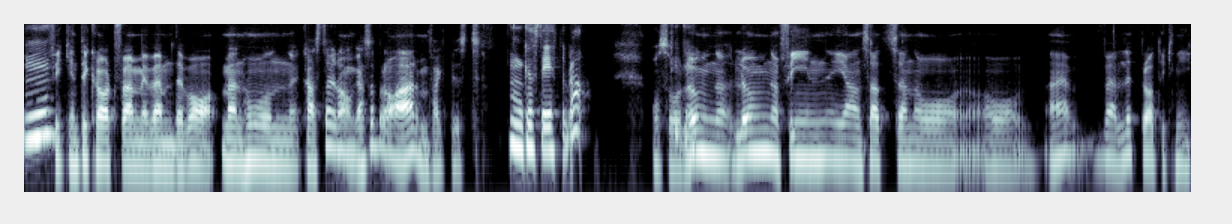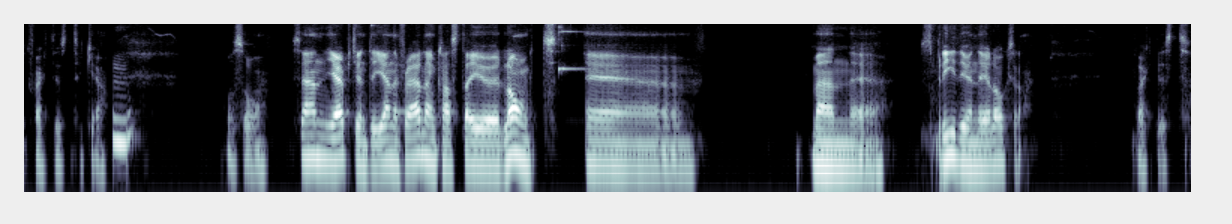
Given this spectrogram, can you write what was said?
Mm. fick inte klart för mig vem det var. Men hon kastade en ganska bra arm faktiskt. Hon kastar jättebra. Och så lugn, lugn och fin i ansatsen och, och nej, väldigt bra teknik faktiskt tycker jag. Mm. Och så. Sen hjälpte ju inte, Jennifer Allen kastar ju långt. Eh, men eh, sprider ju en del också. Faktiskt.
